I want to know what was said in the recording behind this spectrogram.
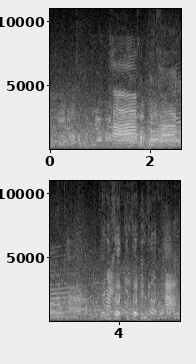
โอเคเนาะขอบคุณพี่ย่ามากค่ะรับขอบคุณค่ะขอบคุณค่ะขอบคุณยังอินเสิร์ตอินเสิร์ตนิดนึงเสิร์ตรูปค่ะที่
